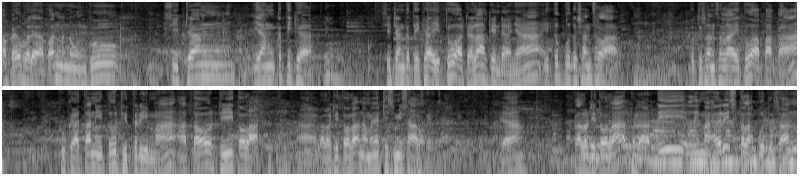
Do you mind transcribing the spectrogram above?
KPU Balikpapan menunggu sidang yang ketiga. Sidang ketiga itu adalah agendanya itu putusan sela. Putusan sela itu apakah gugatan itu diterima atau ditolak. Nah, kalau ditolak namanya dismisal. Ya. Kalau ditolak berarti lima hari setelah putusan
